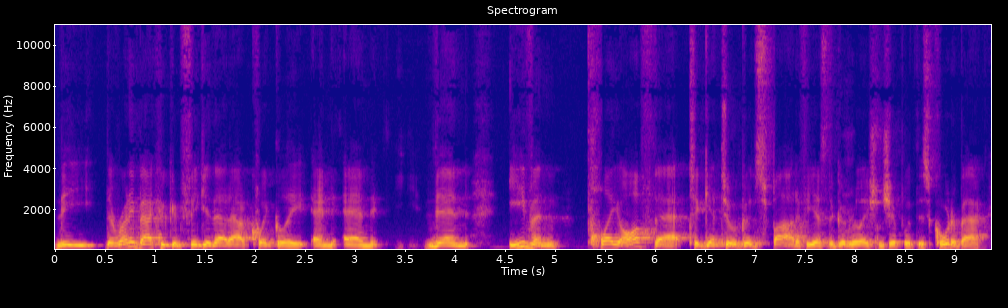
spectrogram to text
the the running back who can figure that out quickly and and then even play off that to get to a good spot if he has the good relationship with his quarterback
